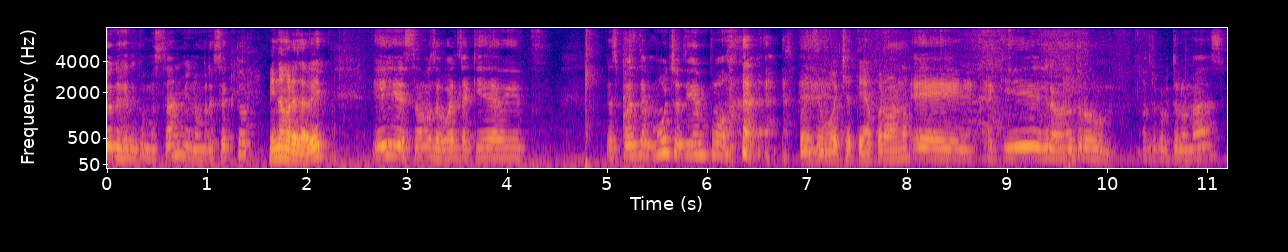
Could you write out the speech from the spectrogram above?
¿Qué onda, gente? ¿Cómo están? Mi nombre es Héctor. Mi nombre es David. Y estamos de vuelta aquí, David. Después de mucho tiempo. Después de mucho tiempo, hermano. eh, aquí grabando otro, otro capítulo más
